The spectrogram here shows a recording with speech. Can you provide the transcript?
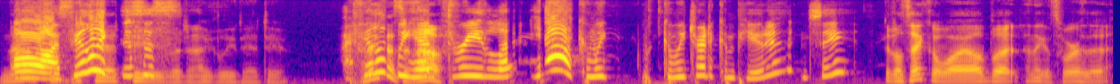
Not Oh, I feel like this is- an ugly tattoo. I feel think like we that's had three le- Yeah, can we can we try to compute it and see? It'll take a while, but I think it's worth it.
